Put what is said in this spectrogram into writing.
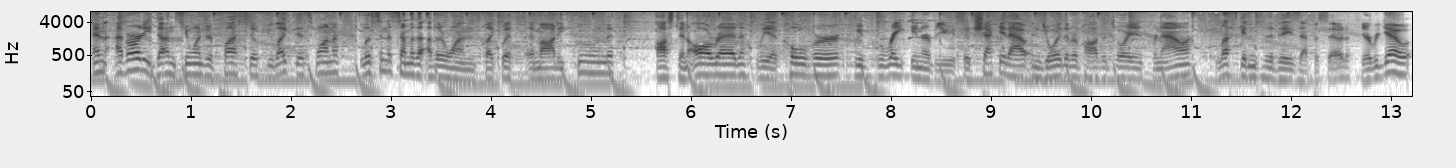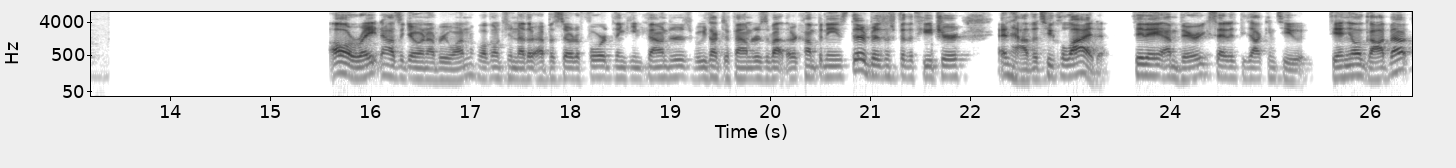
And I've already done 200 plus, so if you like this one, listen to some of the other ones, like with Imadi Kund, Austin Allred, Leah Culver. We have great interviews, so check it out. Enjoy the repository. And for now, let's get into today's episode. Here we go. All right, how's it going, everyone? Welcome to another episode of Forward Thinking Founders, where we talk to founders about their companies, their business for the future, and how the two collide. Today, I'm very excited to be talking to Daniel Godbout,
